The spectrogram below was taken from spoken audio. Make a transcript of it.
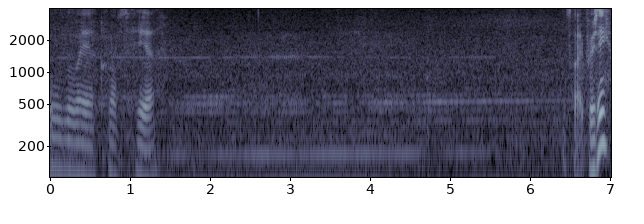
All the way across here. It's quite pretty.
